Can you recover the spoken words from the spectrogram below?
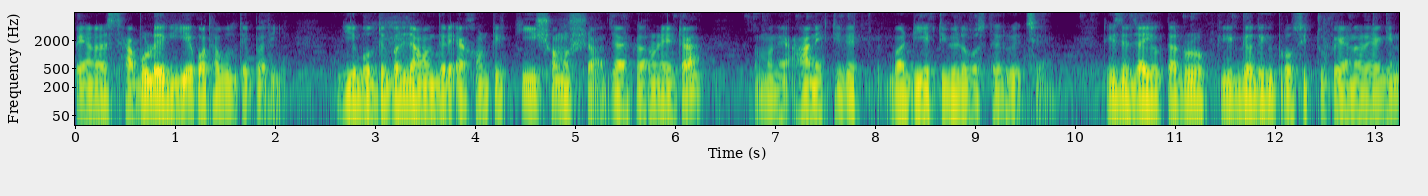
পেওনার সাপোর্টে গিয়ে কথা বলতে পারি। গিয়ে বলতে পারি যে আমাদের অ্যাকাউন্টের কী সমস্যা, যার কারণে এটা মানে আনঅ্যাক্টিভেট বা ডিঅ্যাক্টিভেট অবস্থায় রয়েছে। ঠিক আছে, যাই হোক, তারপর ক্লিক দাও দেখি প্রসিড টু পে আনারে অ্যাগেন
